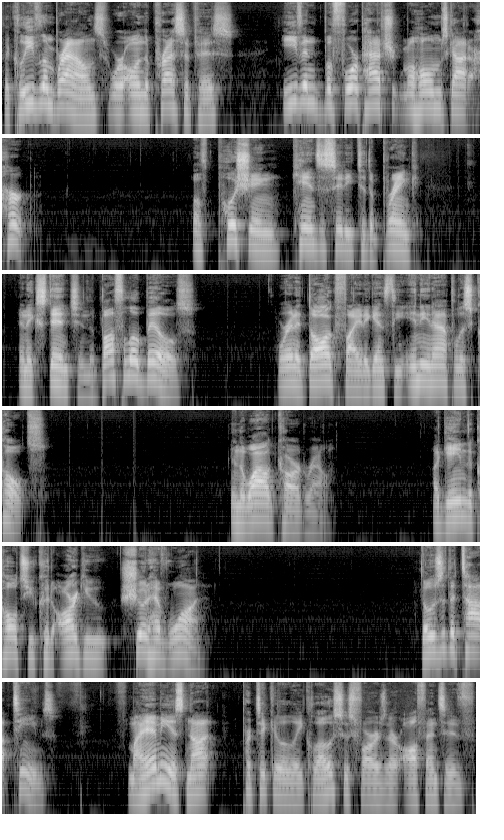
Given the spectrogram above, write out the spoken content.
The Cleveland Browns were on the precipice, even before Patrick Mahomes got hurt, of pushing Kansas City to the brink and extension. The Buffalo Bills were in a dogfight against the Indianapolis Colts in the wild card round a game the Colts you could argue should have won. Those are the top teams. Miami is not particularly close as far as their offensive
